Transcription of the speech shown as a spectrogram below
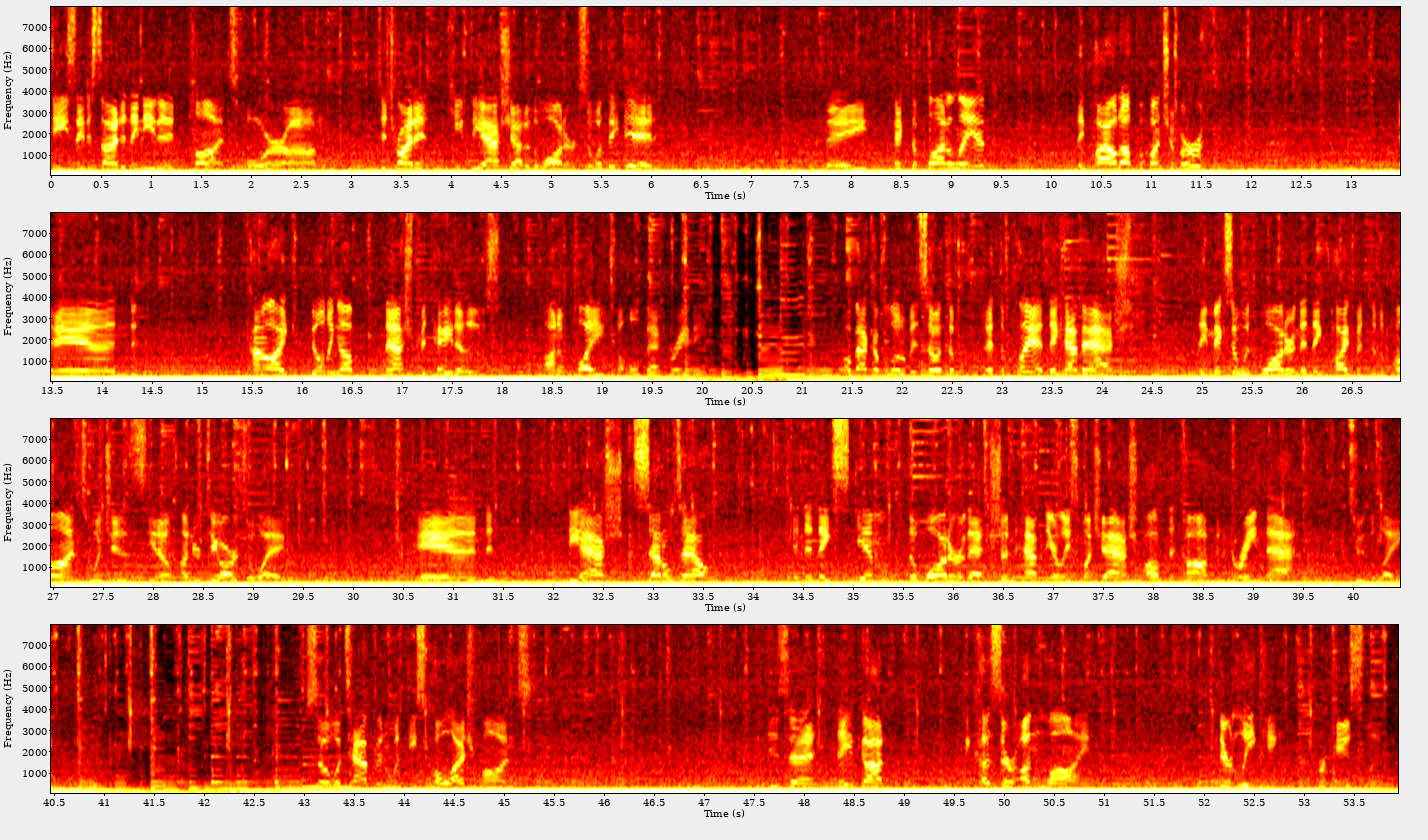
1960s, they decided they needed ponds for um, to try to keep the ash out of the water. So what they did, they picked a plot of land, they piled up a bunch of earth, and kind of like building up mashed potatoes on a plate to hold back gravy. I'll back up a little bit. So at the at the plant, they have ash. They mix it with water and then they pipe it to the ponds, which is you know hundreds of yards away. Settles out, and then they skim the water that shouldn't have nearly as much ash off the top and drain that to the lake. So what's happened with these coal ash ponds is that they've got because they're unlined, they're leaking profusely.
